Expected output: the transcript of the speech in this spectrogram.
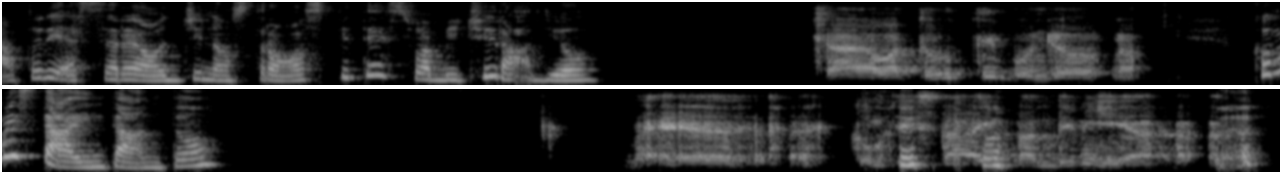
accettato di essere oggi nostro ospite su ABC Radio. Ciao a tutti, buongiorno. Come stai intanto? Beh, come si sta in pandemia?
